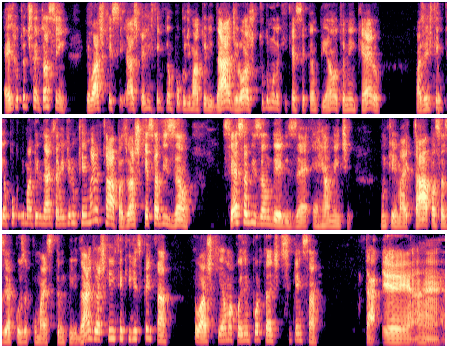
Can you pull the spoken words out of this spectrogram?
É isso que eu estou te falando. Então, assim, eu acho que, esse, acho que a gente tem que ter um pouco de maturidade, lógico, todo mundo aqui quer ser campeão, eu também quero, mas a gente tem que ter um pouco de maturidade também de não queimar etapas. Eu acho que essa visão, se essa visão deles é, é realmente não queimar etapas, fazer a coisa com mais tranquilidade, eu acho que a gente tem que respeitar. Eu acho que é uma coisa importante de se pensar. Tá, é, é,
